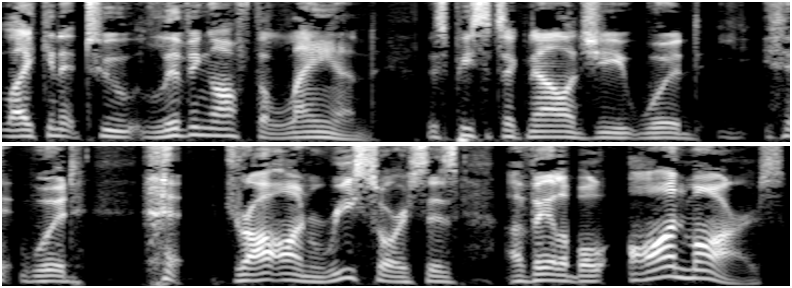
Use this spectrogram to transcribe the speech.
liken it to living off the land. This piece of technology would would draw on resources available on Mars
